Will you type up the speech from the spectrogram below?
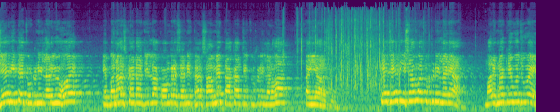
જે રીતે ચૂંટણી લડવી હોય એ બનાસકાંઠા જિલ્લા કોંગ્રેસ એની સામે તાકાતથી ચૂંટણી લડવા તૈયાર છે. કે જે દિશામાં ચૂંટણી લડ્યા, મારે ન કહેવું જોઈએ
